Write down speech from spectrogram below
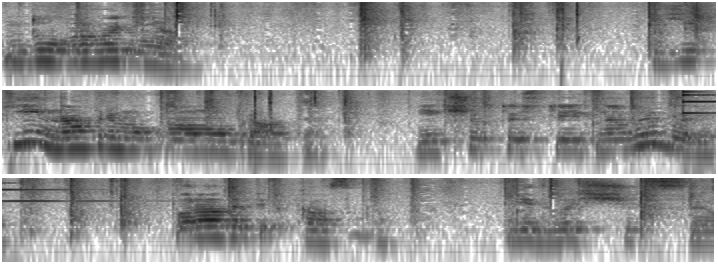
Доброго дня. Який напрямок вам обрати? Якщо хтось стоїть на виборі, порада підказка від вищих сил.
